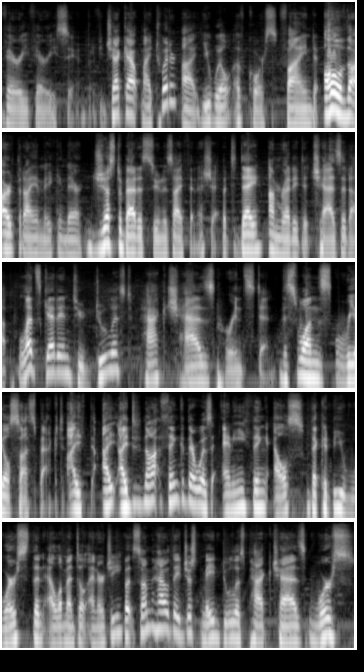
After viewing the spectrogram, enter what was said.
very, very soon. But if you check out my Twitter, uh, you will, of course, find all of the art that I am making there just about as soon as I finish it. But today, I'm ready to chazz it up. Let's get into Duelist Pack Chazz Princeton. This one's real suspect. I, I, I did not think there was anything else that could be worse than than elemental energy, but somehow they just made Duelist Pack Chazz worse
